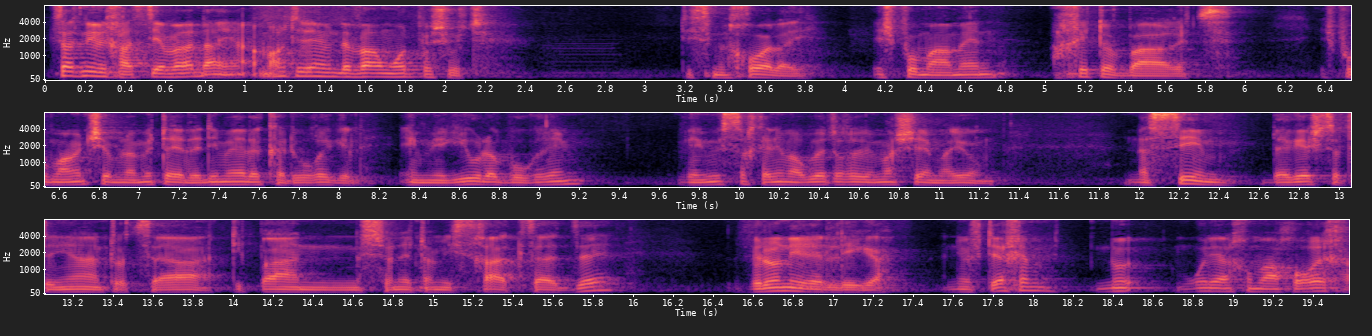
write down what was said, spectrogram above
קצת נלחצתי, אבל עדיין, אמרתי להם דבר מאוד פשוט. תסמכו עליי, יש פה מאמן הכי טוב בארץ. יש פה מאמן שמלמד את הילדים האלה כדורגל. הם יגיעו לבוגרים, והם יהיו שחקנים הרבה יותר טובים ממה שהם היום. נשים דגש קצת עניין התוצאה, טיפה נשנה את המשחק, קצת זה, ולא נרד ליגה. אני מבטיח לכם, תנו, אמרו לי אנחנו מאחוריך.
